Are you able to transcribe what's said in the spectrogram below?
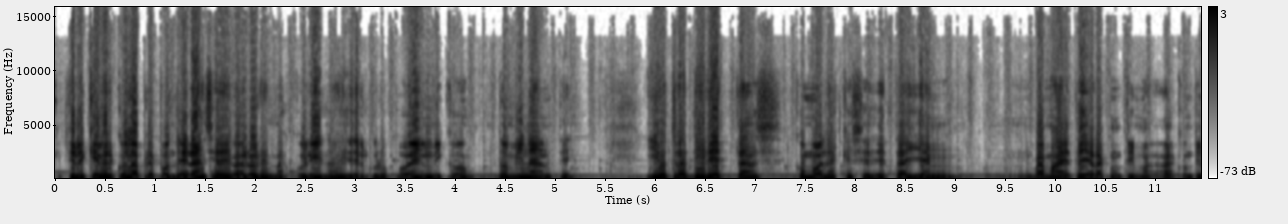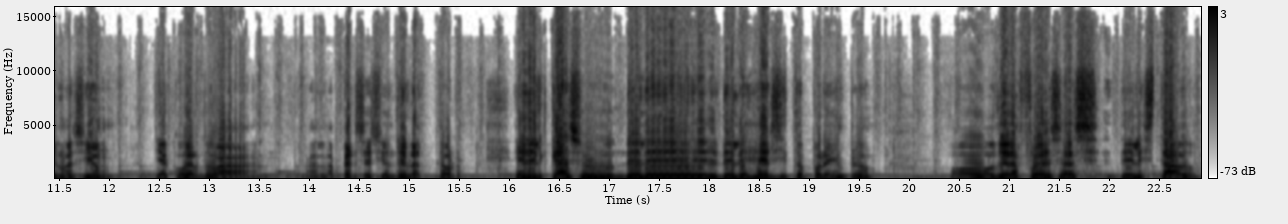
que tiene que ver con la preponderancia de valores masculinos y del grupo étnico dominante, y otras directas, como las que se detallan, vamos a detallar a, continuación, de acuerdo a, la percepción del actor. En el caso del, del ejército, por ejemplo, o de las fuerzas del Estado,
